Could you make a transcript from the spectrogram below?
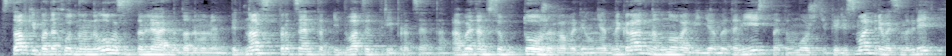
Ставки подоходного налога составляют на данный момент 15% и 23%. Об этом всем тоже говорил неоднократно, много видео об этом есть, поэтому можете пересматривать, смотреть.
